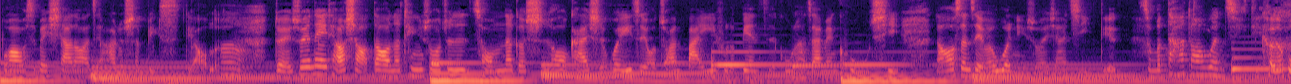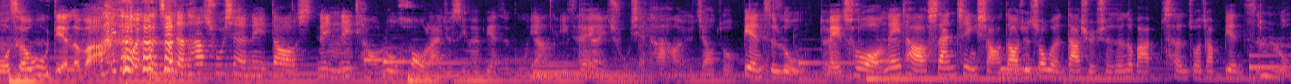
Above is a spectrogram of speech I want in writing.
不知道是被吓到还是怎样，他就生病死掉了。嗯，对，所以那一条小道呢，听说就是从那个时候开始会一直有穿白衣服的辫子姑娘在那边哭泣，然后甚至也会问你说现在几点？怎么大家都要问几点？可能火车误点了吧？我我记得他出现的那一道那那条路，后来就是因为辫子姑娘一直在那里出现，它好像就叫做辫子路。没错，那一条山径小道，就是中文大学学生都把它称作叫辫子路。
